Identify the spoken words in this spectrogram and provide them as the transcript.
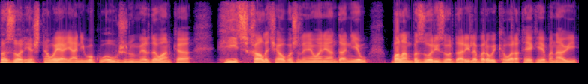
بە زۆر هێشتنەوەیە ینی وەکو ئەو ژن و مێردەوان کە هیچ خاڵێک چاو بەش لە نێوانیاندا نییە و بەڵام بە زۆری زۆرداری لە بەرەوەی کە وەرەقەیەک هەیە بە ناوی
